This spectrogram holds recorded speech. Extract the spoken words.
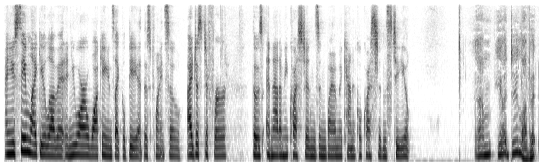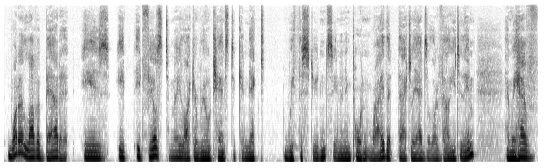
And you seem like you love it and you are a walking encyclopedia at this point. So I just defer those anatomy questions and biomechanical questions to you. Um, yeah, I do love it. What I love about it is it, it feels to me like a real chance to connect with the students in an important way that actually adds a lot of value to them. And we have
